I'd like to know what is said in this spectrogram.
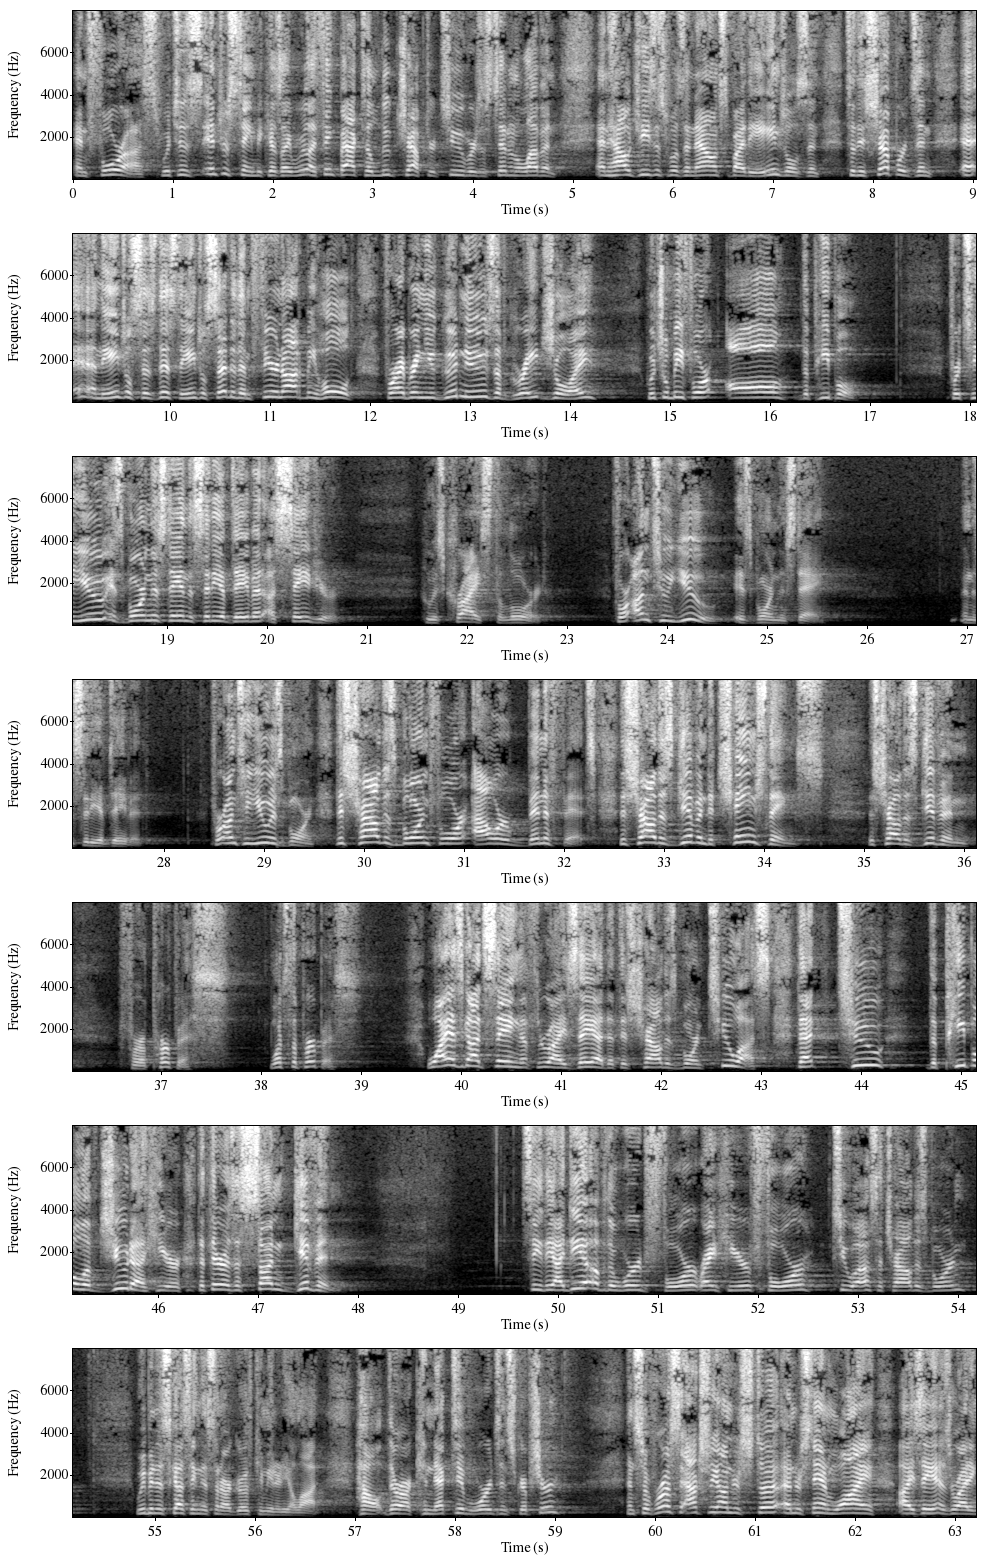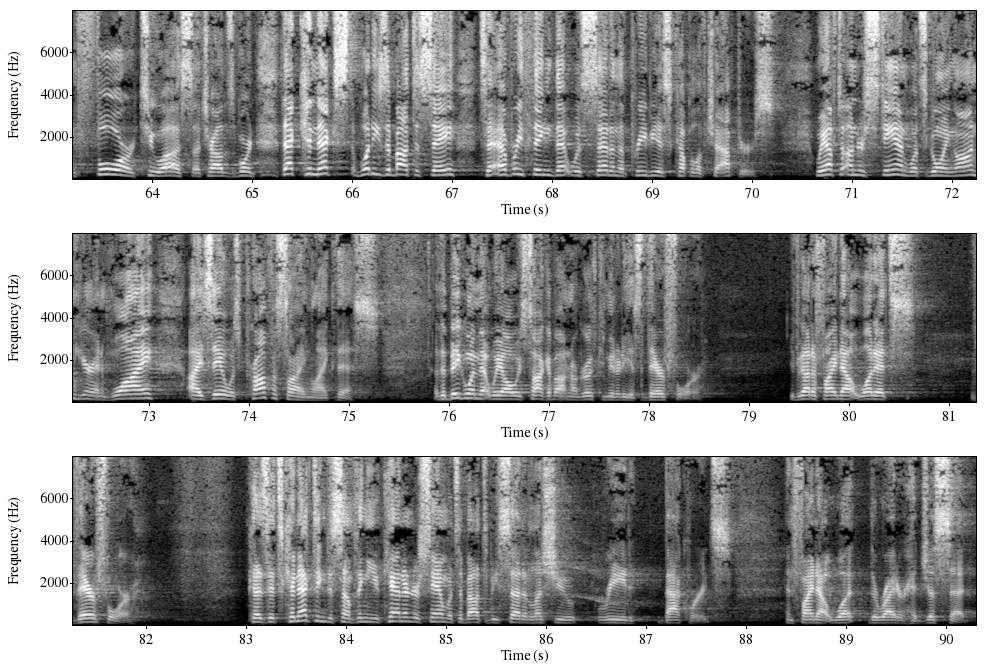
and for us, which is interesting because I really I think back to Luke chapter 2, verses 10 and 11, and how Jesus was announced by the angels and to the shepherds. And, and the angel says this The angel said to them, Fear not, behold, for I bring you good news of great joy, which will be for all the people. For to you is born this day in the city of David a Savior, who is Christ the Lord. For unto you is born this day in the city of David. For unto you is born. This child is born for our benefit. This child is given to change things. This child is given for a purpose. What's the purpose? Why is God saying that through Isaiah that this child is born to us? That to the people of Judah here, that there is a son given. See, the idea of the word for right here, for to us, a child is born. We've been discussing this in our growth community a lot. How there are connective words in Scripture. And so, for us to actually understand why Isaiah is writing for to us, a child is born, that connects what he's about to say to everything that was said in the previous couple of chapters. We have to understand what's going on here and why Isaiah was prophesying like this. The big one that we always talk about in our growth community is therefore. You've got to find out what it's there for because it's connecting to something. You can't understand what's about to be said unless you read backwards and find out what the writer had just said.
